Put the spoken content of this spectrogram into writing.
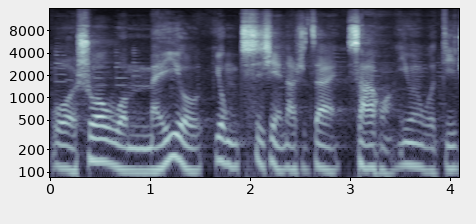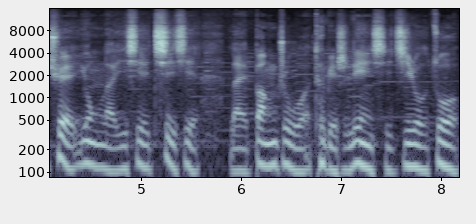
我说我没有用器械，那是在撒谎，因为我的确用了一些器械来帮助我，特别是练习肌肉做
